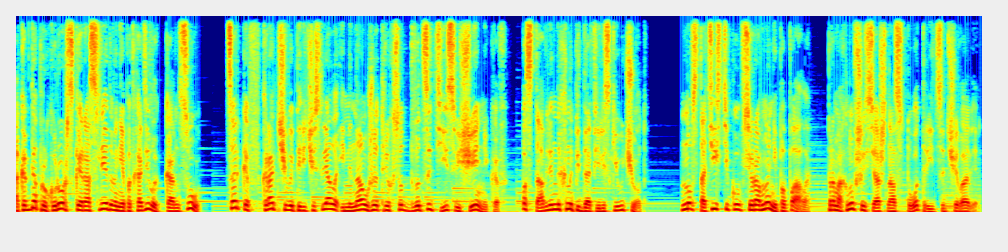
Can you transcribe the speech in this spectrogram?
А когда прокурорское расследование подходило к концу, церковь вкратчиво перечисляла имена уже 320 священников, поставленных на педофильский учет. Но в статистику все равно не попало, промахнувшись аж на 130 человек.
